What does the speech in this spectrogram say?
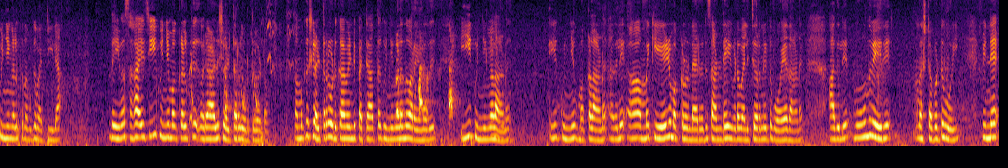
കുഞ്ഞുങ്ങൾക്ക് നമുക്ക് പറ്റിയില്ല. ദൈവം സഹായിച്ച് ഈ കുഞ്ഞുമക്കൾക്ക് ഒരാൾ ഷെൽട്ടർ കൊടുത്തു കേട്ടോ. നമുക്ക് ഷെൽട്ടർ കൊടുക്കാൻ വേണ്ടി പറ്റാത്ത കുഞ്ഞുങ്ങളെന്ന് പറയുന്നത് ഈ കുഞ്ഞുങ്ങളാണ്. ഈ കുഞ്ഞു മക്കളാണ്. അതിൽ ആ അമ്മയ്ക്ക് ഏഴ് മക്കളുണ്ടായിരുന്നു. ഒരു സൺഡേ ഇവിടെ വലിച്ചെറിഞ്ഞിട്ട് പോയതാണ്. അതിൽ മൂന്ന് പേര് നഷ്ടപ്പെട്ടു പോയി. പിന്നെ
